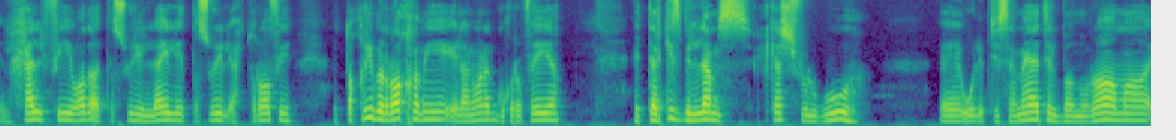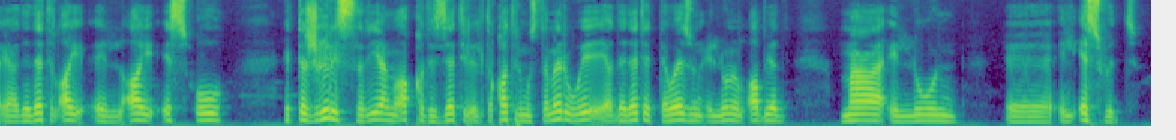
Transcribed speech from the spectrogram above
الخلفي وضع التصوير الليلي التصوير الاحترافي التقريب الرقمي العنونة الجغرافية التركيز باللمس كشف الوجوه آه، والابتسامات البانوراما إعدادات الاي اس أو التشغيل السريع المؤقت الذاتي الالتقاط المستمر وإعدادات التوازن اللون الأبيض مع اللون آه، الأسود. آه،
